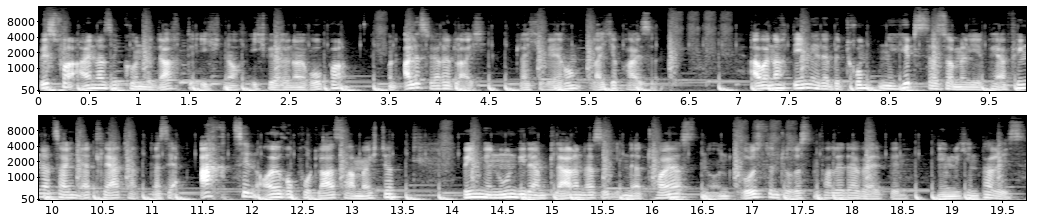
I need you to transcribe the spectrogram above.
Bis vor einer Sekunde dachte ich noch, ich wäre in Europa und alles wäre gleich. Gleiche Währung, gleiche Preise. Aber nachdem mir der betrunkene Hipster-Sommelier per Fingerzeichen erklärt hat, dass er 18 Euro pro Glas haben möchte, bin ich mir nun wieder im Klaren, dass ich in der teuersten und größten Touristenfalle der Welt bin, nämlich in Paris.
